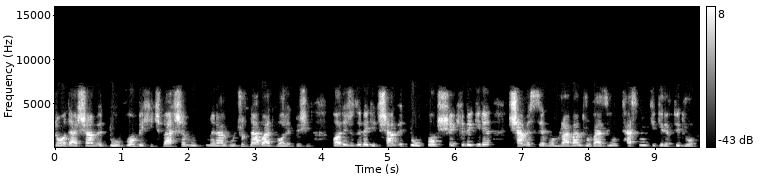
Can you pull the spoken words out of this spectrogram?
شما در شمع دوم به هیچ وجه من الوجود نباید وارد بشید باید اجازه بدید شمع دوم شکل بگیره شمع سوم روند رو وضعی اون تصمیمی که گرفتید رو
